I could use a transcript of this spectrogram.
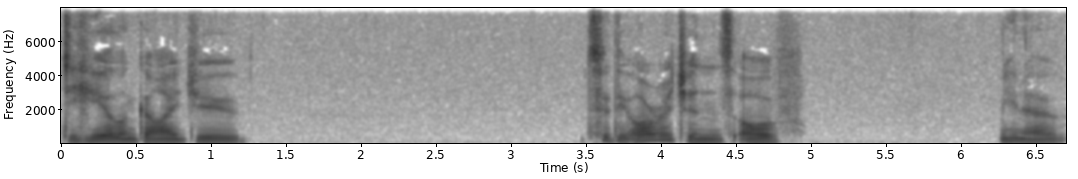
to heal and guide you to the origins of you know,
